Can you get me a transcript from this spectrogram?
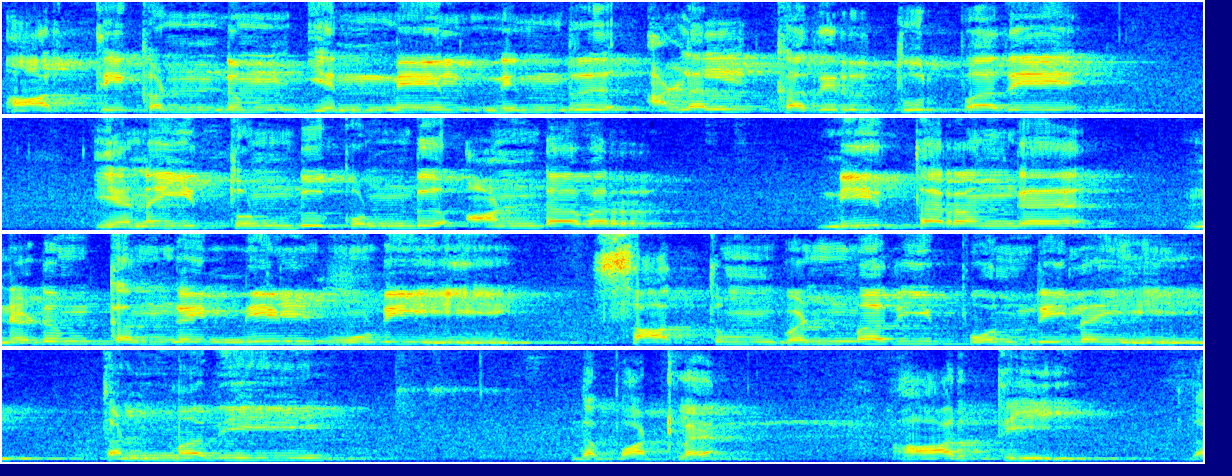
ஆர்த்தி கண்டும் என்மேல் நின்று அழல் கதிர் தூர்ப்பதே. எனை தொண்டு கொண்டு ஆண்டவர் நீர்த்தரங்க நெடும் கங்கை நீள்முடி சாத்தும் வெண்மதி போன்றிலை. தன்மதி. இந்த பாட்டில் ஆர்த்தி. இந்த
